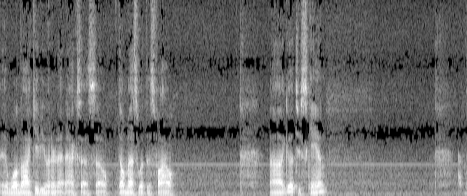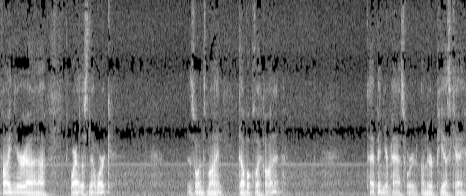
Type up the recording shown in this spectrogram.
it will not give you internet access. So don't mess with this file. Uh, go to scan. Find your uh, wireless network. This one's mine. Double click on it. Type in your password under PSK.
